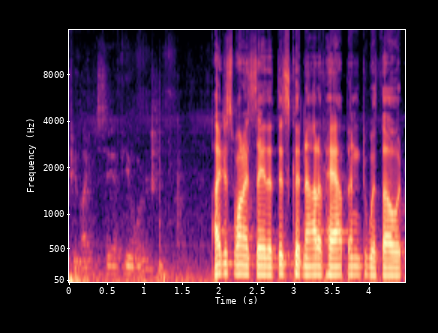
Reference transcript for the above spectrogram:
If you'd like to say a few words. I just want to say that this could not have happened without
